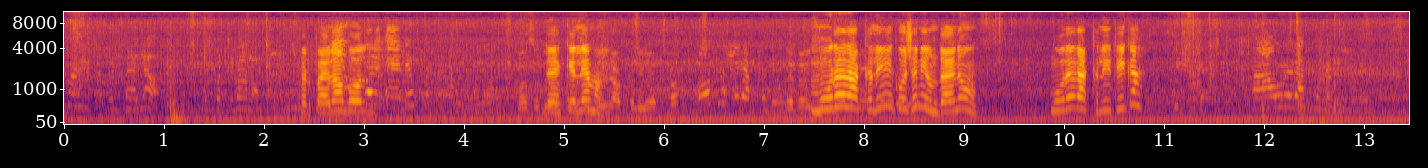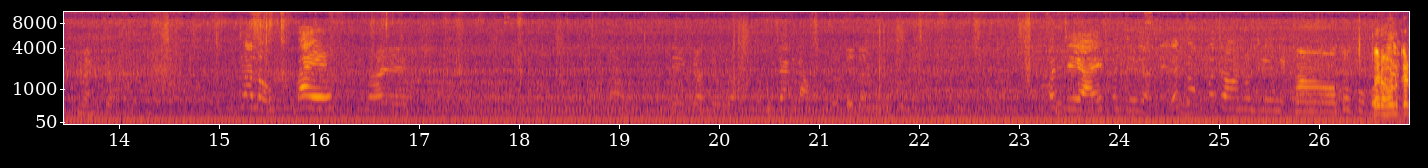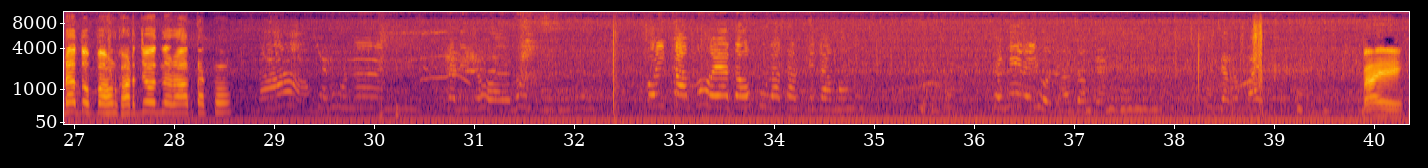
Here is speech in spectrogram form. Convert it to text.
ਫਿਰ ਪਹਿਲਾਂ ਬੋਲ ਦੇਖ ਕੇ ਲਿਆ ਰੱਖ ਮੂਰੇ ਰੱਖ ਲਈ ਕੁਝ ਨਹੀਂ ਹੁੰਦਾ ਇਹਨੂੰ। ਮੂਰੇ ਰੱਖ ਲਈ ਠੀਕ ਆ? ਫਿਰ ਹੁਣ ਕਿਹੜਾ ਧੁੱਪਾ ਹੁਣ ਖੜ ਜਾਓ ਰਾਤ ਤੱਕ। Bye!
